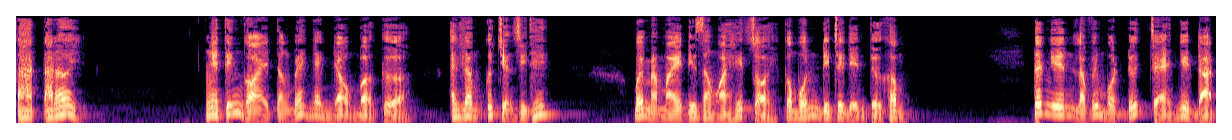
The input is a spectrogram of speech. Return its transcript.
Đạt, Đạt ơi! Nghe tiếng gọi thằng bé nhanh nhậu mở cửa. Anh Lâm có chuyện gì thế? Bố mẹ mày đi ra ngoài hết rồi, có muốn đi chơi điện tử không? Tất nhiên là với một đứa trẻ như Đạt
